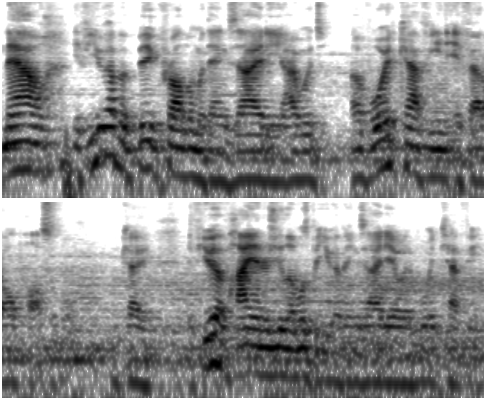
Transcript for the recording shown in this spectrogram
Now, if you have a big problem with anxiety, I would avoid caffeine if at all possible okay? If you have high energy levels but you have anxiety, I would avoid caffeine.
